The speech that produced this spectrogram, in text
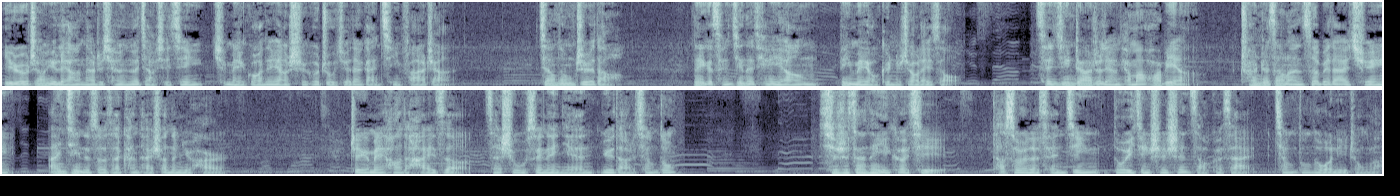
一如张玉良拿着全额奖学金去美国那样适合主角的感情发展。江东知道，那个曾经的天阳并没有跟着周雷走，曾经扎着两条麻花辫，穿着藏蓝色背带裙，安静地坐在看台上的女孩。这个美好的孩子在十五岁那年遇到了江东。其实，在那一刻起，他所有的曾经都已经深深凿刻在江东的纹理中了，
